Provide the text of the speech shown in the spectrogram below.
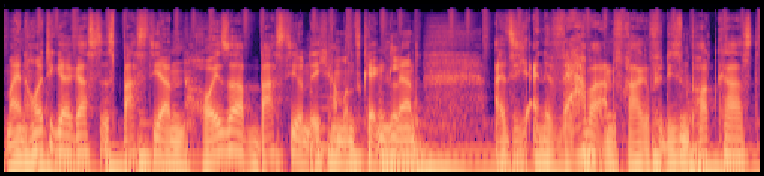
Mein heutiger Gast ist Bastian Häuser. Basti und ich haben uns kennengelernt, als ich eine Werbeanfrage für diesen Podcast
